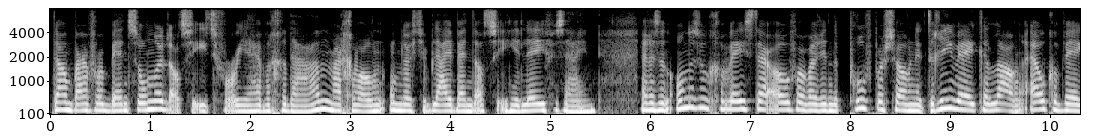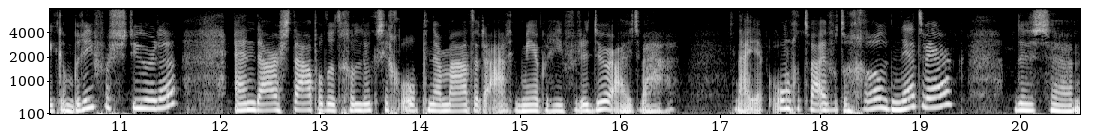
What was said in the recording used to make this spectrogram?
dankbaar voor bent zonder dat ze iets voor je hebben gedaan. Maar gewoon omdat je blij bent dat ze in je leven zijn. Er is een onderzoek geweest daarover waarin de proefpersonen drie weken lang elke week een brief verstuurden. En daar stapelde het geluk zich op naarmate er eigenlijk meer brieven de deur uit waren. Nou, je hebt ongetwijfeld een groot netwerk. Dus ehm,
